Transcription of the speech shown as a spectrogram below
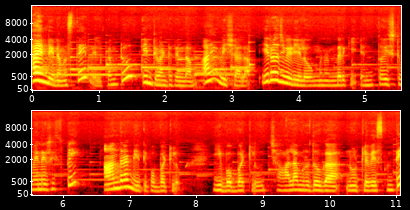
హాయ్ అండి నమస్తే. వెల్కమ్ టు ఇంటి వంట తిందాం. ఐ విశాల. ఈరోజు వీడియోలో మనందరికీ ఎంతో ఇష్టమైన రెసిపీ ఆంధ్ర నేతి బొబ్బట్లు. ఈ బొబ్బట్లు చాలా మృదువుగా నోట్లో వేసుకుంటే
